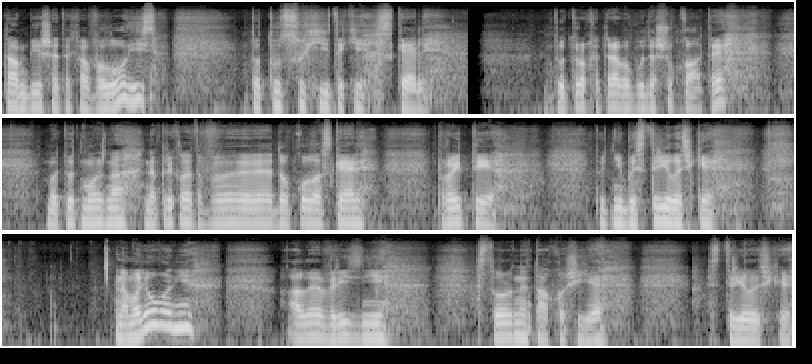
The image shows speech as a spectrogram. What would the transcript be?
там більше така вологість, то тут сухі такі скелі. Тут трохи треба буде шукати, бо тут можна, наприклад, в, довкола скель пройти. Тут ніби стрілочки намальовані, але в різні сторони також є стрілочки.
